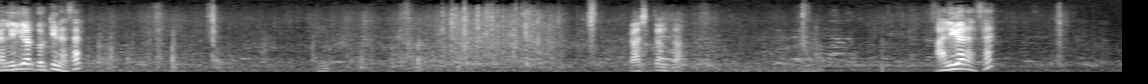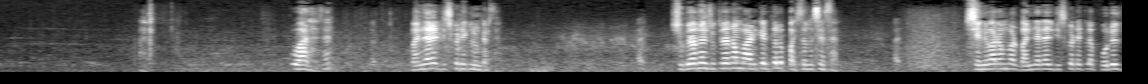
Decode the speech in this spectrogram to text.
ఖలీల్ గారు దొరికిందా సార్? కష్టం సార్ అలిగాడా సార్? వాడా సార్? బంజారా డిస్కోటెక్లు ఉంటారు సార్. శుక్రవారం శుక్రవారం వాడికెళ్ళి పైసలు వచ్చాయి సార్. శనివారం వాడు బంజారాలు డిస్కోటెక్లో పూరీలు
